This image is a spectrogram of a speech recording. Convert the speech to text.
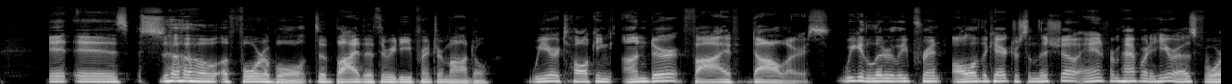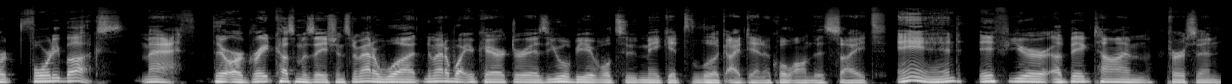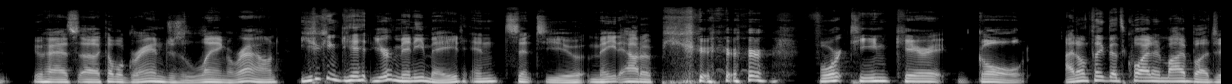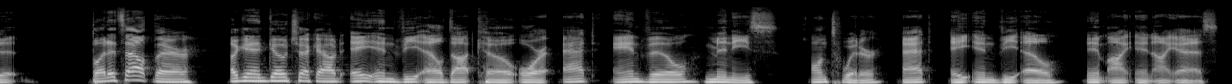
it is so affordable to buy the 3D printer model. We are talking under $5. We could literally print all of the characters from this show and from Halfway to Heroes for 40 bucks. Math. There are great customizations no matter what, no matter what your character is, you will be able to make it look identical on this site. And if you're a big time person who has a couple grand just laying around, you can get your mini made and sent to you made out of pure 14 karat gold. I don't think that's quite in my budget, but it's out there. Again, go check out anvl.co or at Anvil Minis on Twitter, at ANVL M-I-N-I-S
